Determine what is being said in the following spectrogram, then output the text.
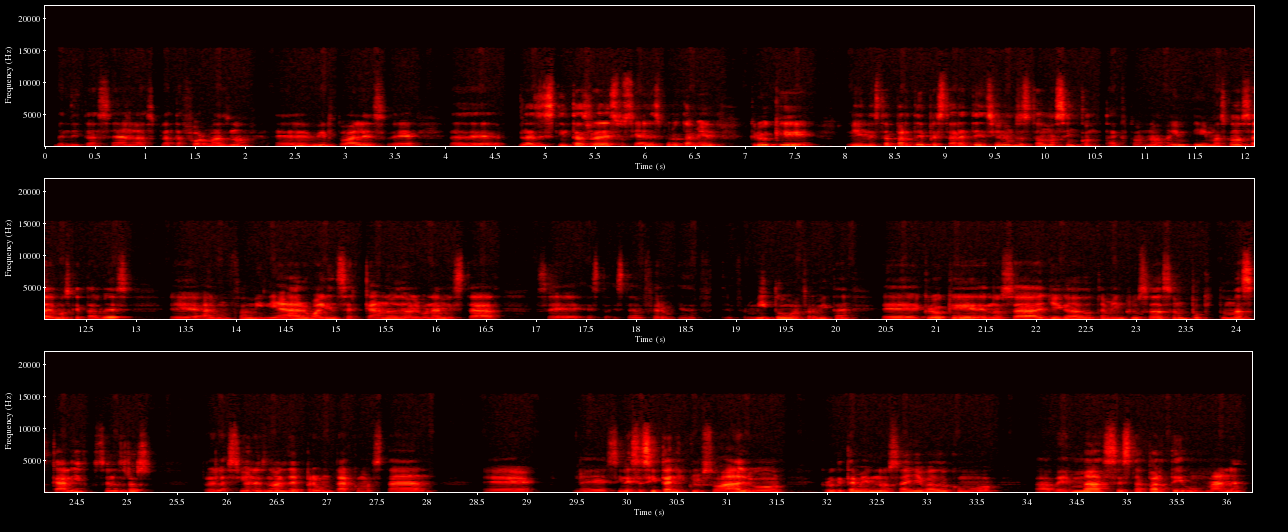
Benditas sean las plataformas, ¿no? Eh, virtuales, eh, las distintas redes sociales, pero también creo que en esta parte de prestar atención hemos estado más en contacto, ¿no? Y, y más cuando sabemos que tal vez eh, algún familiar o alguien cercano de alguna amistad se, está, está enfermito o enfermita, creo que nos ha llegado también incluso a ser un poquito más cálidos en nuestras relaciones, ¿no? El de preguntar cómo están, si necesitan incluso algo, creo que también nos ha llevado como a ver más esta parte humana,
